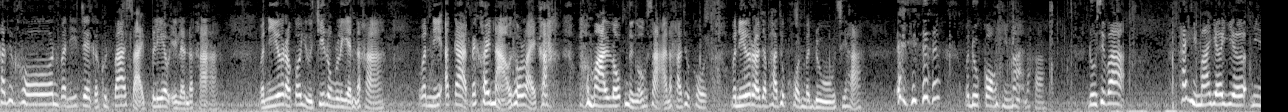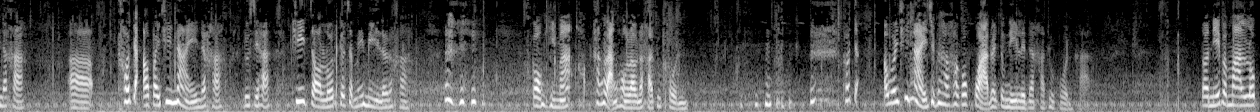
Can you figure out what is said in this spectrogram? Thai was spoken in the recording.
นะคะทุกคนวันนี้เจอกับคุณป้าสายเปรี้ยวอีกแล้วนะคะ วันนี้เราก็อยู่ที่โรงเรียนนะคะ วันนี้อากาศไม่ค่อยหนาวเท่าไหร่ค่ะ ประมาณลบหนึ่งองศานะคะ ทุกคน วันนี้เราจะพาทุกคนมาดูสิคะมาดูกองหิมะนะคะ ดูสิว่าถ้าหิมะเยอะๆนี่นะคะเอ่อเขาจะเอาไปที่ไหนนะคะ ดูสิคะที่จอดรถก็จะไม่มีแล้วนะคะ กองหิมะข้างหลังของเรานะคะ ทุกคน เขาจะเอาไว้ที่ไหนใช่ไหมคะเขาก็กวาดไว้ตรงนี้เลยนะคะ ทุกคนค่ะ ตอนนี้ประมาณลบ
